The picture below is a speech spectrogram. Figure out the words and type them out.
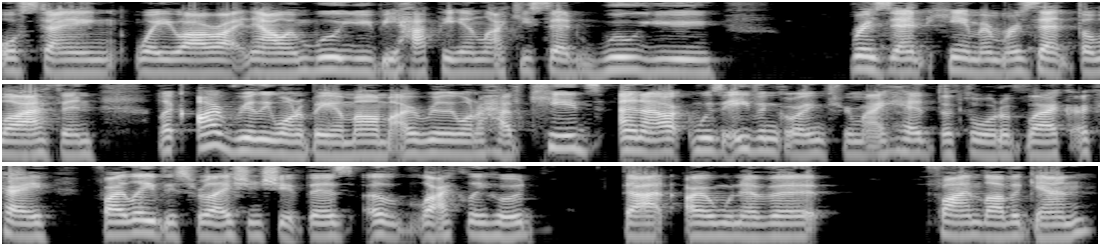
or staying where you are right now? And will you be happy? And like you said, will you resent him and resent the life? And like, I really want to be a mum. I really want to have kids. And I was even going through my head the thought of like, okay, if I leave this relationship, there's a likelihood that I will never find love again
